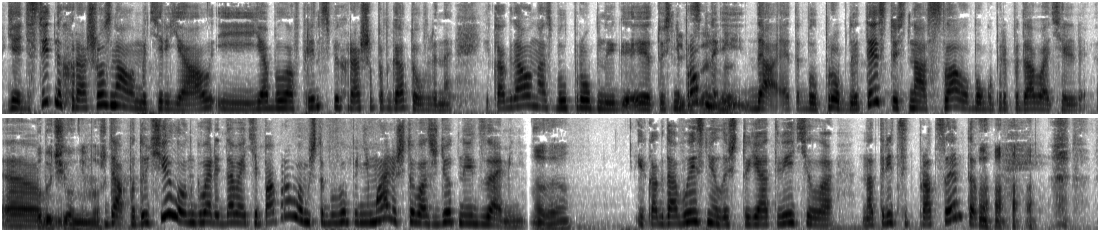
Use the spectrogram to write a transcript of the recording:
Я действительно хорошо знала материал, и я была, в принципе, хорошо подготовлена. И когда у нас был пробный, э, то есть не Экзамен, пробный, да? да, это был пробный тест, то есть нас, слава богу, преподаватель... Э, подучил немножко. Да, подучил. Он говорит, давайте попробуем, чтобы вы понимали, что вас ждет на экзамене. Ну да. И когда выяснилось, что я ответила на 30%,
